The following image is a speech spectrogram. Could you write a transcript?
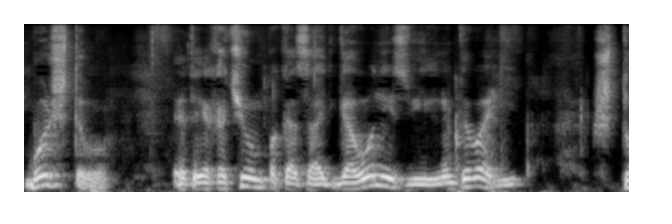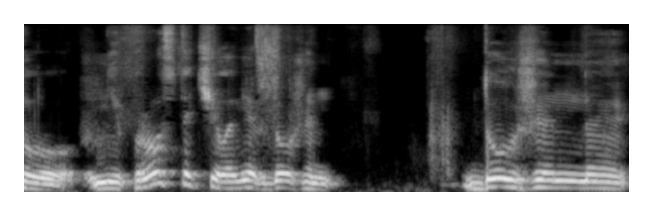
Больше того, это я хочу вам показать, Гаон из Вильна говорит, что не просто человек должен должен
